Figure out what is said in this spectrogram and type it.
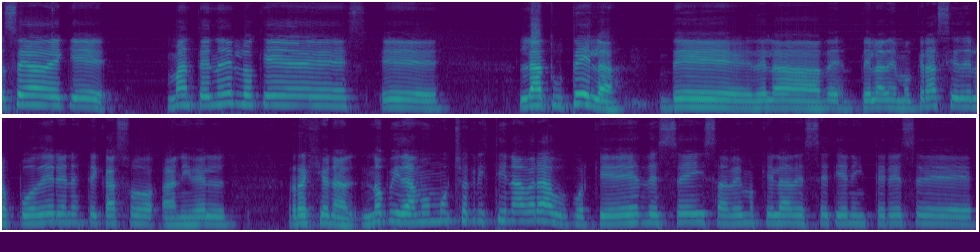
o sea, de que mantener lo que es eh, la tutela de, de la, de, de la democracia y de los poderes, en este caso a nivel regional. No pidamos mucho a Cristina Bravo, porque es DC y sabemos que la DC tiene intereses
